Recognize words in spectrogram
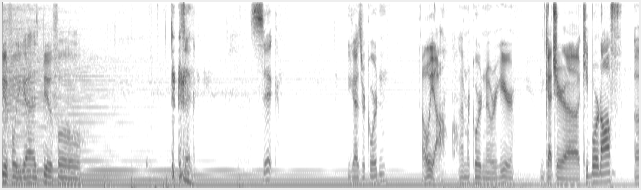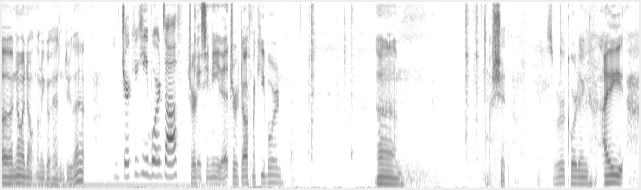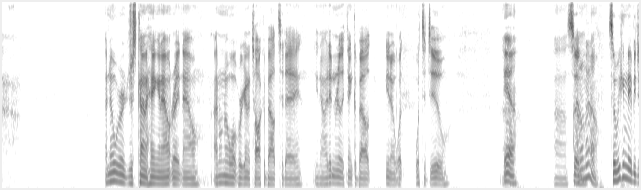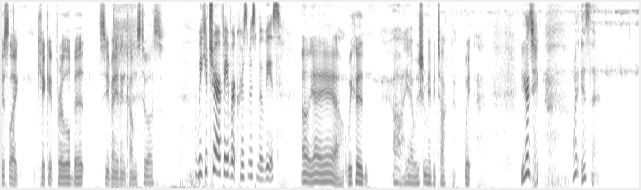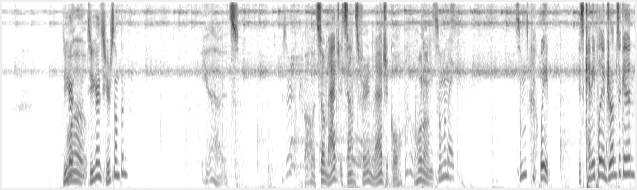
Beautiful, you guys. Beautiful. Sick. Sick. You guys recording? Oh yeah. I'm recording over here. Got your uh, keyboard off Uh, no, I don't. Let me go ahead and do that. Jerk your keyboards off. in case you need it. jerked off my keyboard. Um. Oh shit. Yeah. So we're recording. I. I know we're just kind of hanging out right now. I don't know what we're gonna talk about today. You know, I didn't really think about you know what what to do. Uh, Yeah. Uh, so I don't know. So we can maybe just like kick it for a little bit, see if anything comes to us. We could share our favorite Christmas movies. Oh yeah, yeah, yeah. We could. Oh yeah, we should maybe talk. Wait, you guys, he- what is that? Do you Whoa. guys, do you guys hear something? Yeah, it's Is there? Oh, it's so magic. It sounds very magical. Hold on, someone's like someone's. Co- Wait, is Kenny playing drums again?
